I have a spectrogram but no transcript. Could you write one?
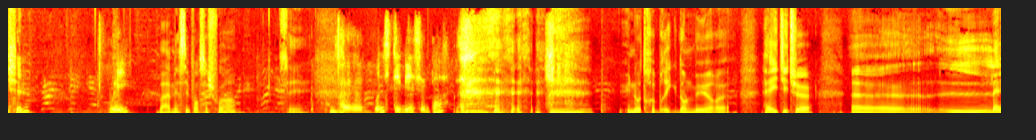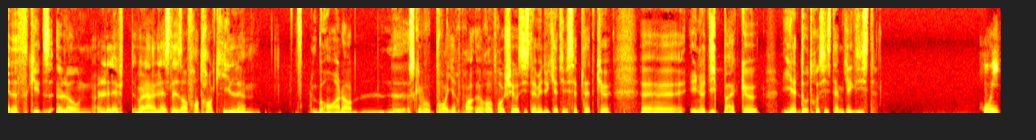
Michel Oui. Bah merci pour ce choix. hein. C'est Ben, ouais, c'était bien sympa. une autre brique dans le mur. Hey teacher, euh, let the kids alone. Left- voilà, laisse les enfants tranquilles. Bon, alors, euh, ce que vous pourriez repro- reprocher au système éducatif, c'est peut-être que euh, il ne dit pas que il y a d'autres systèmes qui existent. Oui.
